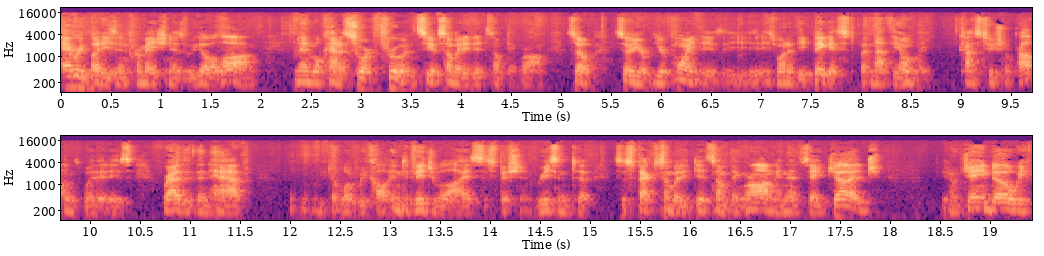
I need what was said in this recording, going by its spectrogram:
everybody's information as we go along, and then we'll kind of sort through it and see if somebody did something wrong. So, so your, your point is, is one of the biggest, but not the only, constitutional problems with it is rather than have you know, what we call individualized suspicion, reason to suspect somebody did something wrong, and then say, Judge, you know, Jane Doe, we,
